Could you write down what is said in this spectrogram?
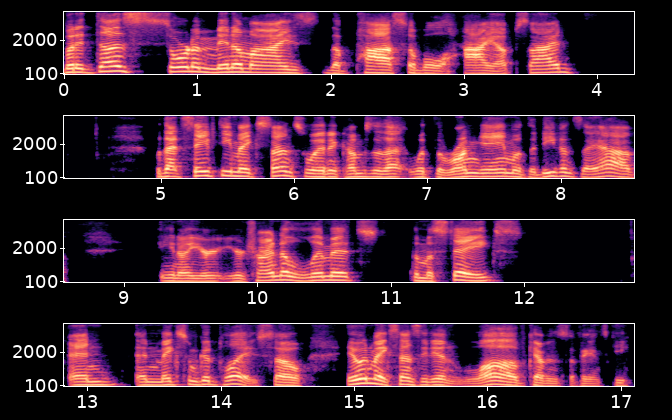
but it does sort of minimize the possible high upside. But that safety makes sense when it comes to that with the run game, with the defense they have. You know, you're you're trying to limit the mistakes and and make some good plays. So it would make sense he didn't love Kevin Stefanski.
